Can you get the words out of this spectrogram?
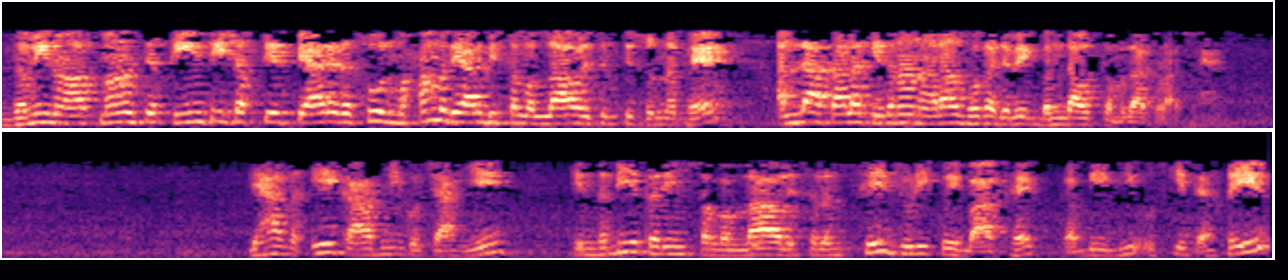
زمین و آسمان سے قیمتی شخصیت پیارے رسول محمد عربی صلی اللہ علیہ وسلم کی سنت ہے۔ اللہ تعالیٰ کتنا ناراض ہوگا جب ایک بندہ اس کا مذاق اڑاتا ہے لہذا ایک آدمی کو چاہیے کہ نبی کریم صلی اللہ علیہ وسلم سے جڑی کوئی بات ہے، کبھی بھی اس کی تحقیر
